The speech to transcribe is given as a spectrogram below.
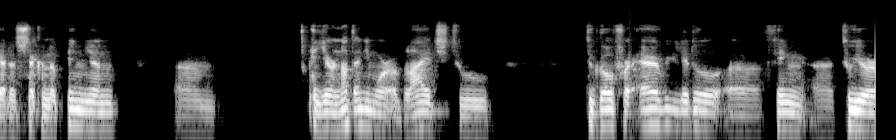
get a second opinion, um, and you're not anymore obliged to to go for every little uh, thing uh, to your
